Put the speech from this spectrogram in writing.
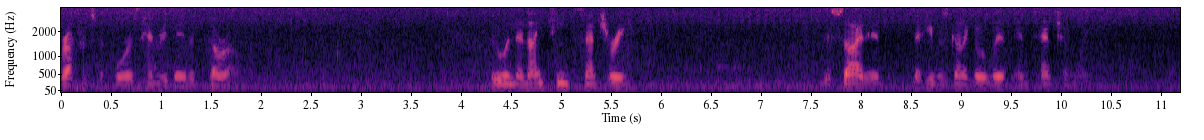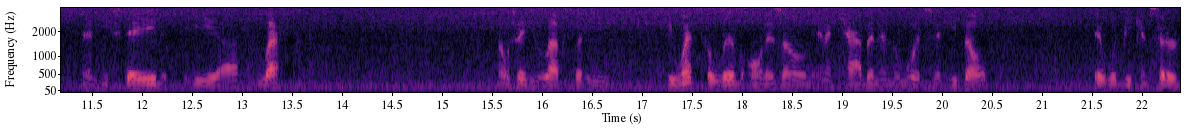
referenced before as Henry David Thoreau, who in the 19th century decided that he was going to go live intentionally. And he stayed, he uh, left, I would say he left, but he, he went to live on his own in a cabin in the woods that he built. It would be considered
